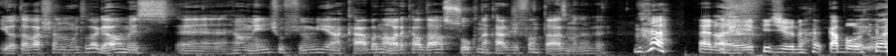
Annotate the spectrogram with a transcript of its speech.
E eu tava achando muito legal, mas é, realmente o filme acaba na hora que ela dá um soco na cara de fantasma, né, velho? É, não, aí pediu, né? Acabou. Aí, ué,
